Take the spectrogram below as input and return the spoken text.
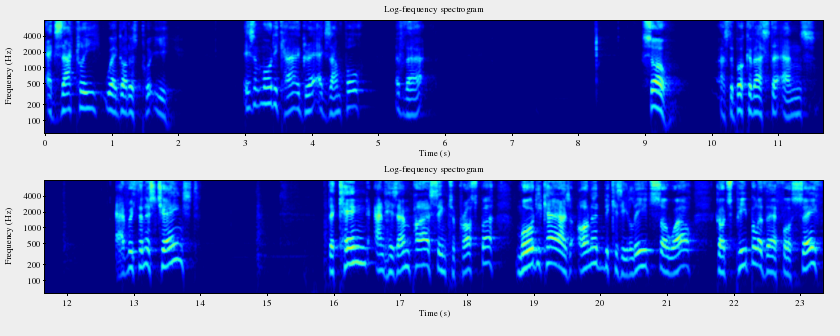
exactly where God has put you. Isn't Mordecai a great example of that? So, as the book of Esther ends, everything has changed. The king and his empire seem to prosper. Mordecai is honored because he leads so well. God's people are therefore safe,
